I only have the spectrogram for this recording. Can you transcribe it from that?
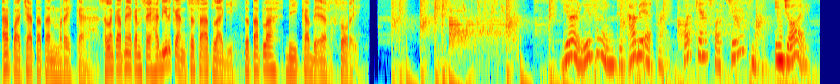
Apa catatan mereka? Selengkapnya akan saya hadirkan sesaat lagi. Tetaplah di KBR Sore. You're listening to KBR Pride, podcast for curious mind. Enjoy!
